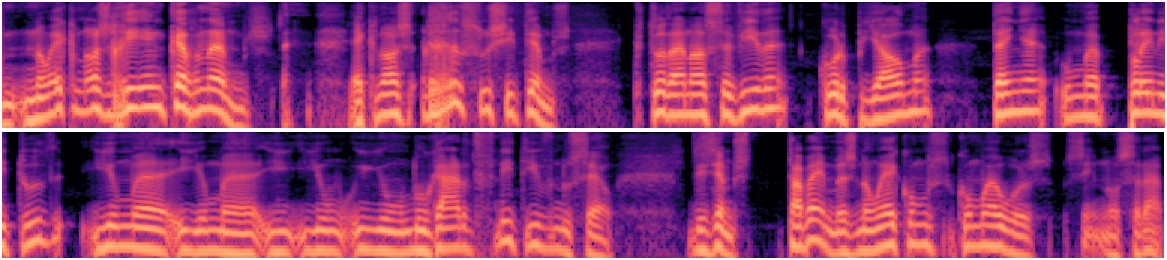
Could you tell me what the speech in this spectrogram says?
não é que nós reencarnamos, é que nós ressuscitemos, que toda a nossa vida, corpo e alma, tenha uma plenitude e, uma, e, uma, e, um, e um lugar definitivo no céu. Dizemos, está bem, mas não é como, como é hoje. Sim, não será,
